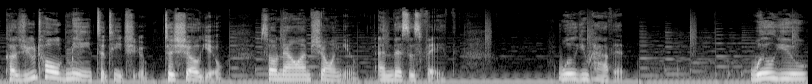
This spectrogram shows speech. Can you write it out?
Because you told me to teach you, to show you. So now I'm showing you. And this is faith. Will you have it? Will you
